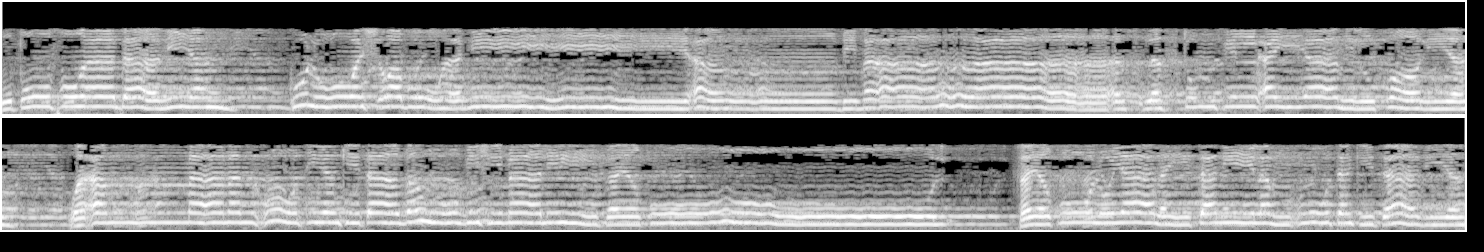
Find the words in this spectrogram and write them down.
قطوفها دانية. كلوا واشربوا هنيئا بما أسلفتم في الأيام الخالية. وأما من أوتي كتابه بشماله فيقول فيقول يا ليتني لم أوت كتابيه.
